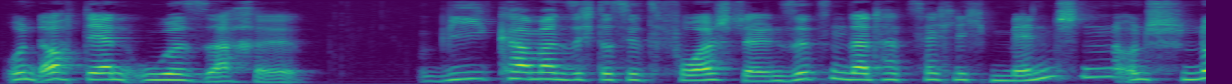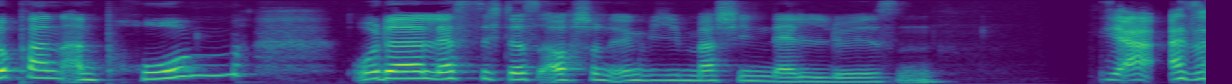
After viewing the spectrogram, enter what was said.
und auch deren Ursache. Wie kann man sich das jetzt vorstellen? Sitzen da tatsächlich Menschen und schnuppern an Proben oder lässt sich das auch schon irgendwie maschinell lösen? Ja, also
